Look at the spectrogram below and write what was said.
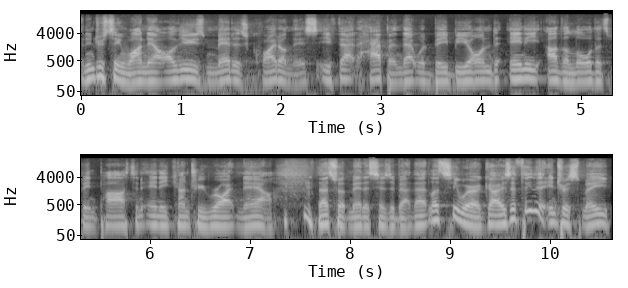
an interesting one. Now I'll use Meta's quote on this. If that happened, that would be beyond any other law that's been passed in any country right now. that's what Meta says about that. Let's see where it goes. The thing that interests me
